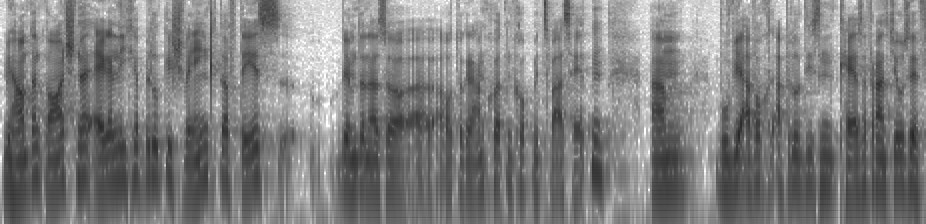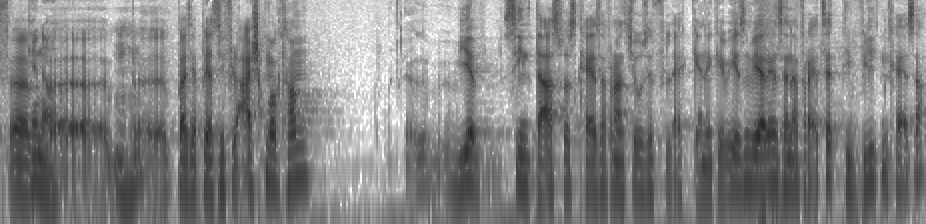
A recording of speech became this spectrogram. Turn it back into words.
Wir haben dann ganz schnell eigentlich ein bisschen geschwenkt auf das. Wir haben dann also äh, Autogrammkarten gehabt mit zwei Seiten, ähm, wo wir einfach ein bisschen diesen Kaiser Franz Josef äh, genau. äh, mhm. Äh, quasi eine Persiflage gemacht haben. Wir sind das, was Kaiser Franz Josef vielleicht gerne gewesen wäre in seiner Freizeit, die wilden Kaiser.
